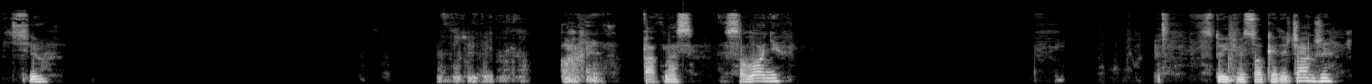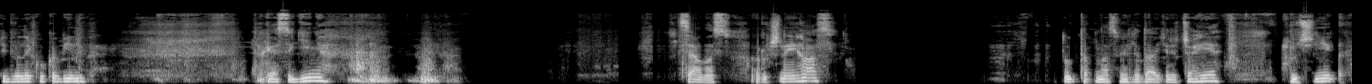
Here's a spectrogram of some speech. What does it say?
Все. Так, у нас салоні. Стоїть високий рычаг вже під велику кабіну. Таке сидіння. Це у нас ручний газ. Тут так у нас виглядають рычаги, ручник.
